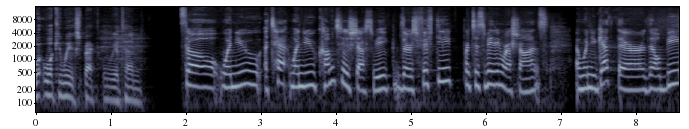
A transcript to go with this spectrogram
what, what can we expect when we attend? So when you attend, when you come to Chef's Week, there's 50 participating restaurants, and when you get there, there'll be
